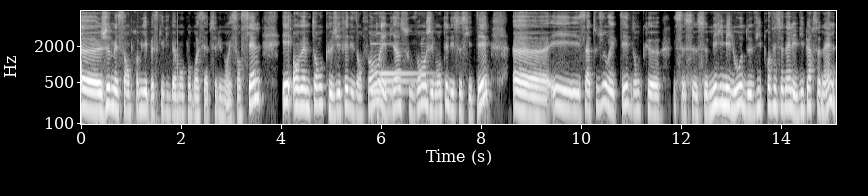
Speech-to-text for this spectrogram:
euh, je mets ça en premier parce qu'évidemment pour moi c'est absolument essentiel. Et en même temps que j'ai fait des enfants, et eh bien souvent j'ai monté des sociétés. Euh, et ça a toujours été donc euh, ce, méli-mélo de vie professionnelle et vie personnelle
